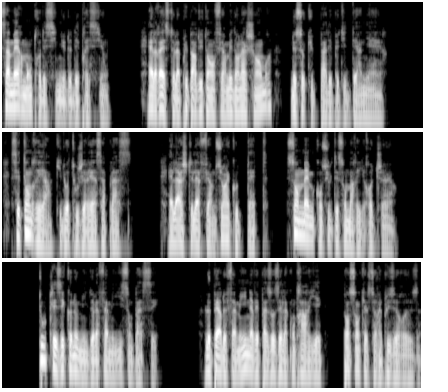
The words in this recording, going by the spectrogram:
sa mère montre des signes de dépression. Elle reste la plupart du temps enfermée dans la chambre, ne s'occupe pas des petites dernières. C'est Andrea qui doit tout gérer à sa place. Elle a acheté la ferme sur un coup de tête, sans même consulter son mari, Roger. Toutes les économies de la famille y sont passées. Le père de famille n'avait pas osé la contrarier, pensant qu'elle serait plus heureuse.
